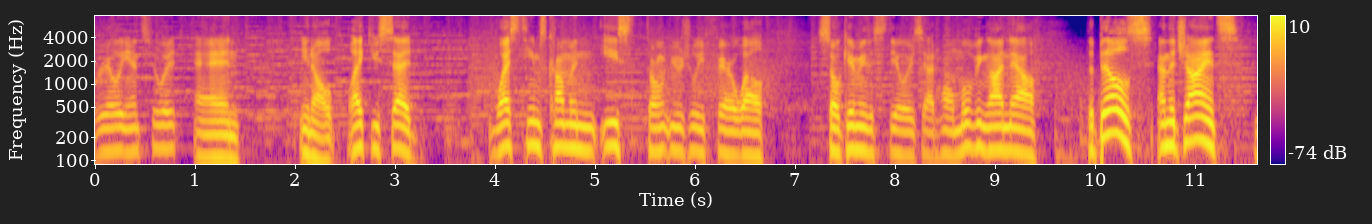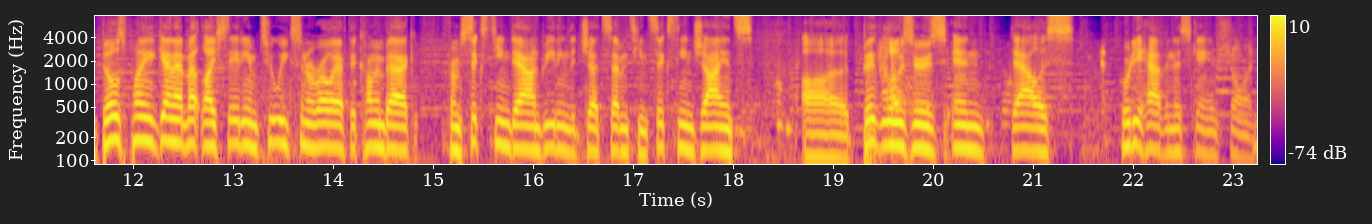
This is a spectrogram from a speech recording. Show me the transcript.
really into it. And you know, like you said, West teams coming east don't usually fare well. So give me the Steelers at home. Moving on now, The Bills and the Giants. Bills playing again at MetLife Stadium two weeks in a row after coming back from 16 down, beating the Jets 17 16. Giants, uh, big losers in Dallas. Who do you have in this game, Sean?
